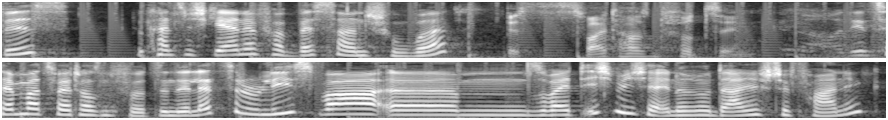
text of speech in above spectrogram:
bis, du kannst mich gerne verbessern, Schubert. Bis 2014. Dezember 2014. Der letzte Release war, ähm, soweit ich mich erinnere, Daniel Stefanik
